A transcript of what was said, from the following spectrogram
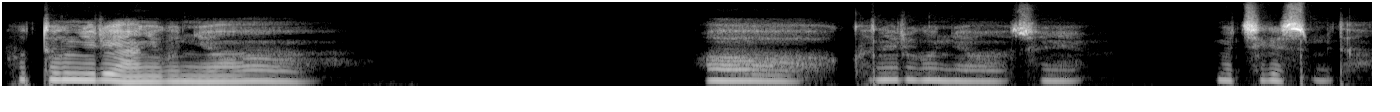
보통 일이 아니군요. 아 큰일이군요 주님 미치겠습니다.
